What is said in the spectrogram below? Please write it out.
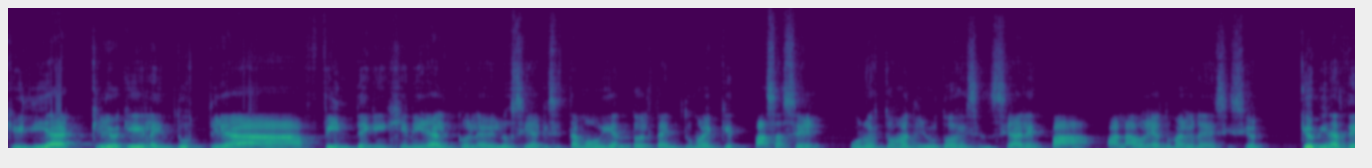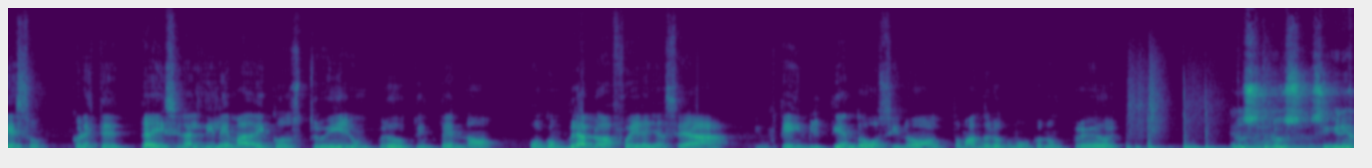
que hoy día creo que la industria fintech en general, con la velocidad que se está moviendo, el time to market pasa a ser uno de estos atributos esenciales para la hora de tomar una decisión. ¿Qué opinas de eso? Con este tradicional dilema de construir un producto interno o comprarlo afuera, ya sea ustedes invirtiendo o si no, tomándolo como con un proveedor. Nosotros, si querés,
